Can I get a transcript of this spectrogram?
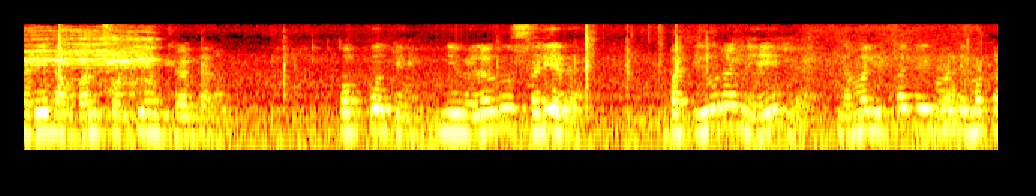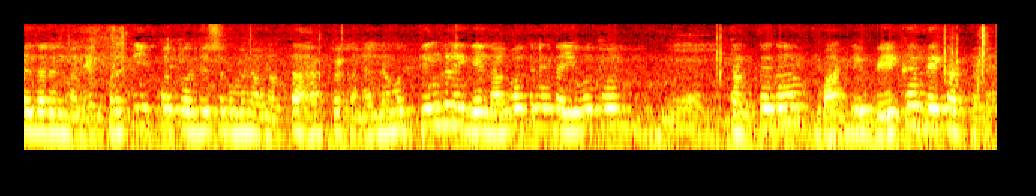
ಕಡೆ ನಾವು ಬಂದು ಕೊಡ್ತೀವಿ ಅಂತ ಹೇಳ್ತಾರೆ. ಒಪ್ಕೊತೀನಿ ನೀವು ಎಲ್ಲರೂ ಸರಿ ಅದ. ಬಟ್ ಇವರಲ್ಲಿ ನಮ್ಮಲ್ಲಿ ಇಪ್ಪತ್ತೈದು ಮಂದಿ ಮಕ್ಕಳು ಇದಾರೆ ಮೇಲೆ ಪ್ರತಿ ಇಪ್ಪತ್ತೊಂದು ದಿವಸಕ್ಕೊಮ್ಮೆ ನಾವು ರಕ್ತ ಹಾಕ್ಬೇಕಂದ್ರೆ ನಮಗೆ ತಿಂಗಳಿಗೆ ನಲ್ವತ್ತರಿಂದ ಐವತ್ತು ರಕ್ತದ ಬಾಟ್ಲಿ ಬೇಕಾ ಬೇಕಾಗ್ತದೆ.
